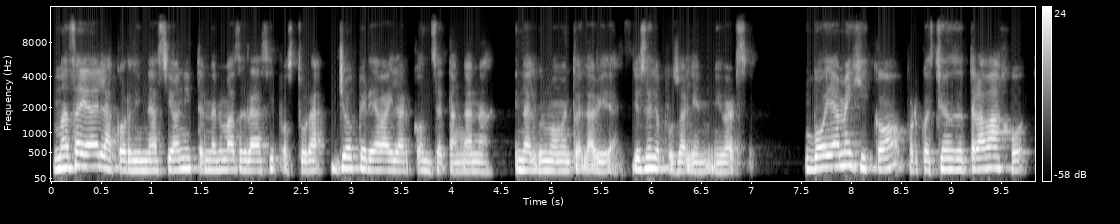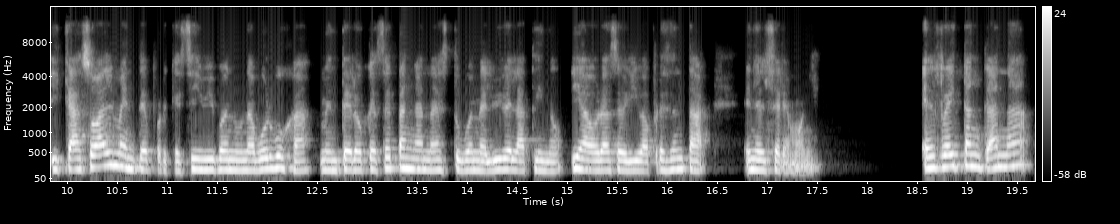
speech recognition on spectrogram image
Más allá de la coordinación y tener más gracia y postura, yo quería bailar con Zetangana en algún momento de la vida. Yo se lo puso al universo. Voy a México por cuestiones de trabajo y casualmente, porque sí vivo en una burbuja, me entero que Zetangana estuvo en el Vive Latino y ahora se iba a presentar en el ceremonia. El rey Tangana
